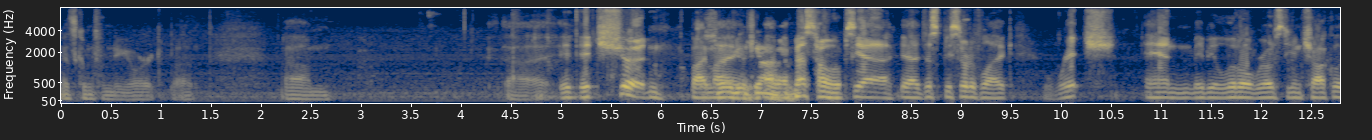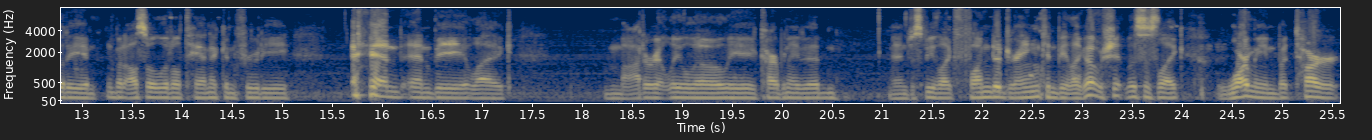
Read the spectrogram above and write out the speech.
It's coming from New York, but um, uh, it it should by my, my best hopes. Yeah, yeah, just be sort of like rich and maybe a little roasty and chocolatey, but also a little tannic and fruity, and and be like moderately lowly carbonated and just be like fun to drink and be like oh shit this is like warming but tart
